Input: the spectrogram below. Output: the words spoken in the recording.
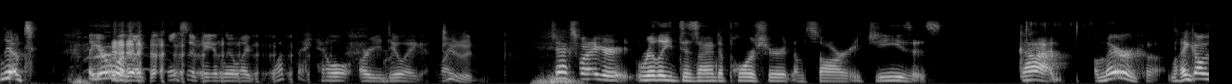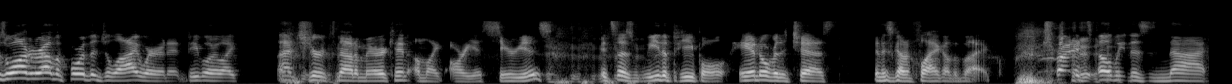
Yeah, t- like everyone like looks at me and they're like, "What the hell are you doing?" Like, Dude, Jack Swagger really designed a poor shirt, and I'm sorry, Jesus, God, America. Like I was walking around the Fourth of July wearing it, people are like, "That shirt's not American." I'm like, "Are you serious?" It says "We the People," hand over the chest, and it's got a flag on the back. Try to tell me this is not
